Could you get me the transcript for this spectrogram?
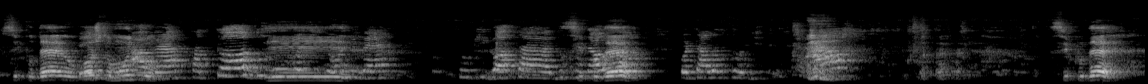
Se puder, eu gosto muito. Um abraço todo de- mundo que gosta do Se canal puder. Portal Saúde canal. Se puder,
